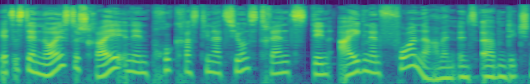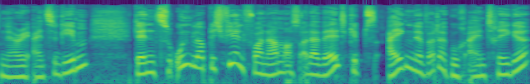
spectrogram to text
Jetzt ist der neueste Schrei in den Prokrastinationstrends, den eigenen Vornamen ins Urban Dictionary einzugeben. Denn zu unglaublich vielen Vornamen aus aller Welt gibt es eigene Wörterbucheinträge.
